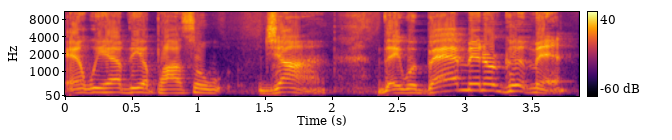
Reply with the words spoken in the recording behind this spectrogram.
and we have the apostle John. They were bad men or good men?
